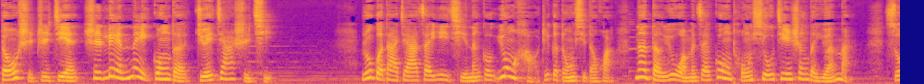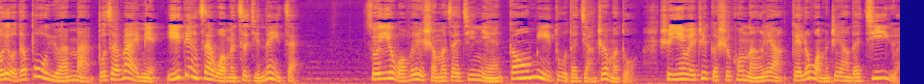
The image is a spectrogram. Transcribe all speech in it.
斗史之间是练内功的绝佳时期。如果大家在一起能够用好这个东西的话，那等于我们在共同修今生的圆满。所有的不圆满不在外面，一定在我们自己内在。所以我为什么在今年高密度的讲这么多，是因为这个时空能量给了我们这样的机缘。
